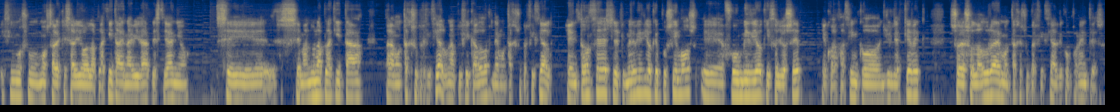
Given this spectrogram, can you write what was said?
hicimos un, no que salió la plaquita de Navidad de este año. Se, se mandó una plaquita para montaje superficial, un amplificador de montaje superficial. Entonces, el primer vídeo que pusimos eh, fue un vídeo que hizo Josep con Alpha 5 Juliet Quebec sobre soldadura de montaje superficial de componentes.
